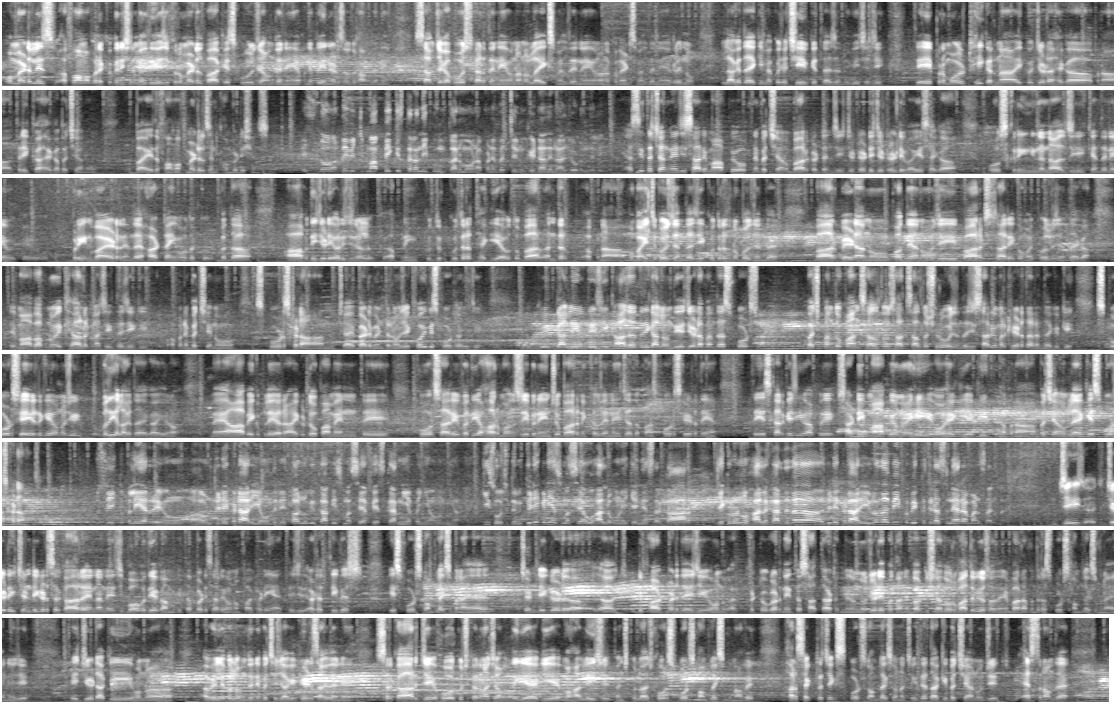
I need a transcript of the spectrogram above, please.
ਉਹ medal is a form of recognition ਮਿਲਦੀ ਹੈ ਜੀ। ਫਿਰ ਉਹ ਮੈਡਲ ਪਾ ਕੇ ਸਕੂਲ ਜਾਂਦੇ ਨੇ, ਆਪਣੇ ਪੇਰੈਂਟਸ ਨੂੰ ਦਿਖਾਉਂਦੇ ਨੇ। ਸਭ ਜਗ੍ਹਾ ਪੋਸਟ ਕਰਦੇ ਨੇ, ਉਹਨਾਂ ਨੂੰ ਲਾਈਕਸ ਮਿਲਦੇ ਨੇ, ਉਹਨਾਂ ਨੂੰ ਕਮੈਂਟਸ ਮਿਲਦੇ ਨੇ। ਅਗਲੇ ਨੂੰ ਲੱਗਦਾ ਹੈ ਕਿ ਮੈਂ ਕੁਝ ਅਚੀਵ ਕੀਤਾ ਜ਼ਿੰਦਗੀ 'ਚ ਜੀ। ਤੇ ਇਹ ਪ੍ਰਮੋਟ ਹੀ ਕਰਨਾ ਇੱਕ ਜਿਹੜਾ ਹੈਗਾ ਆਪਣਾ ਤਰੀਕਾ ਹੈਗਾ ਬੱਚਿਆਂ ਨੂੰ। By the form of medals and competitions ਇਸ ਦੌਰ ਦੇ ਵਿੱਚ ਮਾਪੇ ਕਿਸ ਤਰ੍ਹਾਂ ਦੀ ਭੂਮਿਕਾ ਨਿਭਾਉਣ ਆਪਣੇ ਬੱਚੇ ਨੂੰ ਖੇਡਾਂ ਦੇ ਨਾਲ ਜੋੜਨ ਦੇ ਲਈ? ਅਸੀਂ ਤਾਂ ਚਾਹੁੰਦੇ ਹਾਂ ਜੀ ਸਾਰੇ ਮਾਪਿਓ ਆਪਣੇ ਬੱਚਿਆਂ ਨੂੰ ਬਾਹਰ ਕੱਢਣ ਜੀ ਜਿਹੜੇ ਡਿਜੀਟਲ ਡਿਵਾਈਸ ਹੈਗਾ ਉਹ ਸਕਰੀਨ ਨਾਲ ਜੀ ਕਹਿੰਦੇ ਨੇ ਬ੍ਰੇਨ ਵਾਇਰਡ ਰਹਿੰਦਾ ਹੈ। ਹਰ ਟਾਈਮ ਉਹਦਾ ਕੋ- ਬੰਦਾ ਆਪ ਦੀ ਜਿਹੜੀ ਓਰੀਜਨਲ ਆਪਣੀ ਕੁਦਰ- ਕੁਦਰਤ ਹੈਗੀ ਹੈ ਉਹ ਤੋਂ ਬਾਹਰ ਅੰਦਰ ਆਪਣਾ ਮੋਬਾਈਲ 'ਚ ਘੁਸ ਜਾਂਦਾ ਜੀ ਕੁਦਰਤ ਨੂੰ ਭੁੱਲ ਜਾਂਦਾ ਹੈ। ਬਾਹਰ ਪੇੜਾਂ ਨੂੰ ਪੌਦਿਆਂ ਨੂੰ ਜੀ ਪਾਰਕਸ ਸਾਰੇ ਘੁੰਮ ਭੁੱਲ ਜਾਂਦਾ ਹੈਗਾ। ਤੇ ਮਾਪੇ ਨੂੰ ਇਹ ਖਿਆਲ ਰੱਖਣਾ ਚਾਹੀਦਾ ਜੀ ਕਿ ਆਪਣੇ ਬੱਚੇ ਨੂੰ ਸਪੋਰਟਸ ਖਿਡਾਉਣ, ਚਾਹੇ ਬੈਡਮਿੰਟਨ ਹੋ ਜਾਏ ਕੋਈ ਵੀ ਸਪੋਰਟ ਹੋਵੇ ਜੀ। ਕਿਉਂਕਿ ਗੱਲ ਇਹ ਹੁੰਦੀ ਹੈ ਜੀ, ਇੱਕ ਆਦਤ ਦੀ ਗੱਲ ਹੁੰਦੀ ਹੈ, ਜਿਹੜਾ ਬੰਦਾ ਸਪੋਰਟਸ ਬਚਪਨ ਤੋਂ 5 ਸਾਲ ਤੋਂ 7 ਸਾਲ ਤੋਂ ਸ਼ੁਰੂ ਹੋ ਜਾਂਦਾ ਜੀ, ਸਾਰੀ ਉਮਰ ਖੇਡਦਾ ਰਹਿੰਦਾ ਕਿਉਂਕਿ ਸਪੋਰਟਸ ਖੇਡ ਕੇ ਉਹਨੂੰ ਜੀ ਵਧੀਆ ਲੱਗਦਾ ਹੈਗਾ ਯੂ نو ਮੈਂ ਆਪ ਇੱਕ ਪਲੇਅਰ ਆ ਇੱਕ ਡੋਪਾਮਾਈਨ ਤੇ ਹੋਰ ਸਾਰੇ ਵਧੀਆ ਹਾਰਮੋਨਸ ਜੀ ਬ੍ਰੇਨ ਚੋਂ ਬਾਹਰ ਨਿਕਲਦੇ ਨੇ, ਜਦ ਆਪਾਂ ਸਪੋਰਟਸ ਖੇਡਦੇ ਆ ਤੇ ਇਸ ਕਰਕੇ ਜੀ, ਆਪੇ ਸਾਡੀ ਮਾਪਿਓ ਨੂੰ ਇਹੀ ਉਹ ਹੈਗੀ ਹੈ ਕਿ ਆਪਣਾ ਬੱਚਿਆਂ ਨੂੰ ਲੈ ਕੇ ਸਪੋਰਟਸ ਖਿਡਾਉਣਾ। ਤੁਸੀਂ ਇੱਕ ਪਲੇਅਰ ਰਹੇ ਹੋ ਹੁਣ ਜਿਹੜੇ ਖਿਡਾਰੀ ਆਉਂਦੇ ਨੇ, ਤੁਹਾਨੂੰ ਵੀ ਕਾਫੀ ਸਮੱਸਿਆ ਫੇਸ ਕਰਨੀਆਂ ਪਈਆਂ ਹੋਣੀਆਂ। ਕੀ ਸੋਚਦੇ ਹੋ ਕਿਹੜੀਆਂ ਕਿਹੜੀਆਂ ਸਮੱਸਿਆ ਉਹ ਹੱਲ ਹੋਣੀਆਂ ਚਾਹੀਦੀਆਂ ਸਰਕਾਰ? ਜੇਕਰ ਉਹਨਾਂ ਨੂੰ ਹੱਲ ਕਰ ਦੇ ਤਾਂ ਜਿਹੜੇ ਖਿਡਾਰੀ, ਉਹਨਾਂ ਦਾ ਵੀ ਭਵਿੱਖ ਜਿਹੜਾ ਸੁਨਹਿਰਾ ਬਣ ਸਕਦਾ। ਜੀ, ਜਿਹੜੀ ਚੰਡੀਗੜ੍ਹ ਸਰਕਾਰ ਹੈ, ਇਹਨਾਂ ਨੇ ਜੀ ਬਹੁਤ ਵਧੀਆ ਕੰਮ ਕੀਤਾ। ਬੜੇ ਸਾਰੇ ਹੁਣ ਆਪਾਂ ਖੜੇ ਆ ਇੱਥੇ ਜੀ 38 ਬੈਸਟ ਇਹ ਸਪੋਰਟਸ ਕੰਪਲੈਕਸ ਬਣਾਇਆ ਹੈ। ਚੰਡੀਗੜ੍ਹ ਡਿਪਾਰਟਮੈਂਟ ਨੇ ਜੀ ਹੁਣ ਘੱਟੋ ਘੱਟ ਨਹੀਂ ਤਾਂ 7-8 ਮੈਨੂੰ ਜਿਹੜੇ ਪਤਾ ਨੇ, ਬਾਕੀ ਸ਼ਾਇਦ ਹੋਰ ਵੱਧ ਵੀ ਹੋ ਸਕਦੇ ਨੇ 12-15 ਸਪੋਰਟਸ ਕੰਪਲੈਕਸ ਬਣਾਏ ਨੇ ਜੀ। ਤੇ ਜਿਹੜਾ ਕਿ ਹੁਣ ਅਵੇਲੇਬਲ ਹੁੰਦੇ ਨੇ, ਬੱਚੇ ਜਾ ਕੇ ਖੇਡ ਸਕਦੇ ਨੇ। ਸਰਕਾਰ ਜੇ ਹੋਰ ਕੁਝ ਕਰਨਾ ਚਾਹੁੰਦੀ ਹੈ ਕਿ ਇਹ ਮੋਹਾਲੀ 'ਚ, ਪੰਚਕੂਲਾ 'ਚ ਹੋਰ ਸਪੋਰਟਸ ਕੰਪਲੈਕਸ ਬਣਾਵੇ, ਹਰ ਸੈਕਟਰ 'ਚ ਇੱਕ ਸਪੋਰਟਸ ਕੰਪਲੈਕਸ ਹੋਣਾ ਚਾਹੀਦਾ ਤਾਂ ਕਿ ਬੱਚਿਆਂ ਨੂੰ ਜੇ, ਇਸ ਤਰ੍ਹਾਂ ਹੁੰਦਾ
